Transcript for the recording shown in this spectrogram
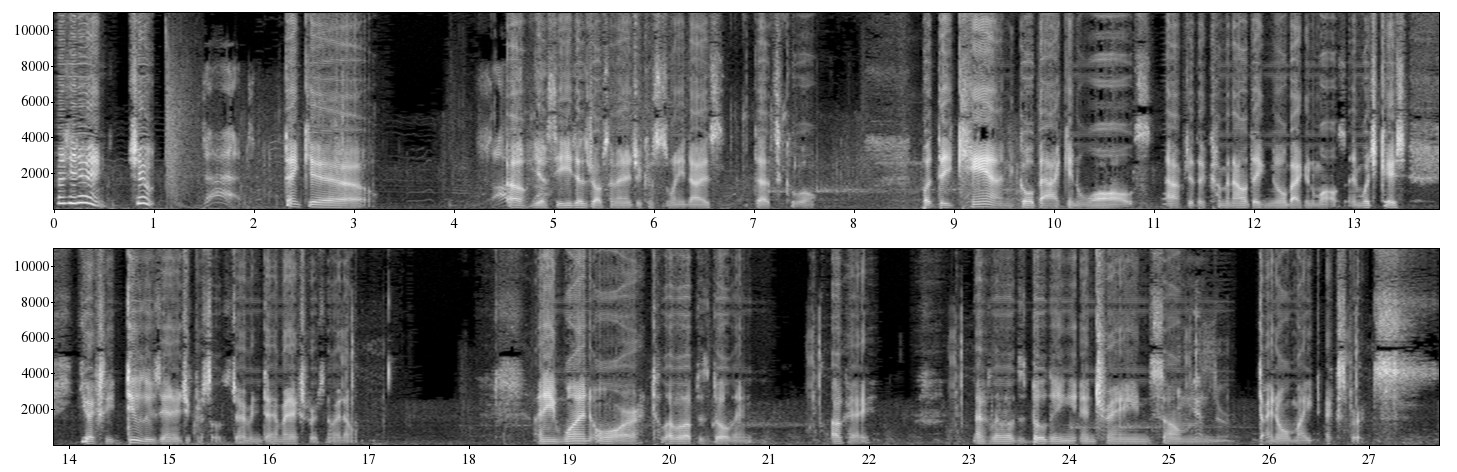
What is he doing? Shoot! Dead. Thank you! Solid Oh, rock. yeah, see, he does drop some energy crystals when he dies. That's cool. But they can go back in walls. After they're coming out, they can go back in walls. In which case, you actually do lose energy crystals. Do I have any dynamite experts? No, I don't. I need one ore to level up this building. Okay. Now I can level up this building and train some Yes, dynamite experts.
